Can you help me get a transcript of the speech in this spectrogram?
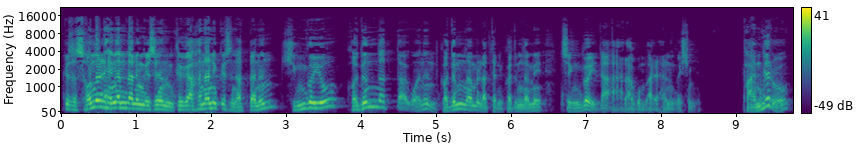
그래서 선을 행한다는 것은 그가 하나님께서 났다는 증거요, 거듭났다고 하는 거듭남을 나타내는 거듭남의 증거이다라고 말을 하는 것입니다. 반대로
